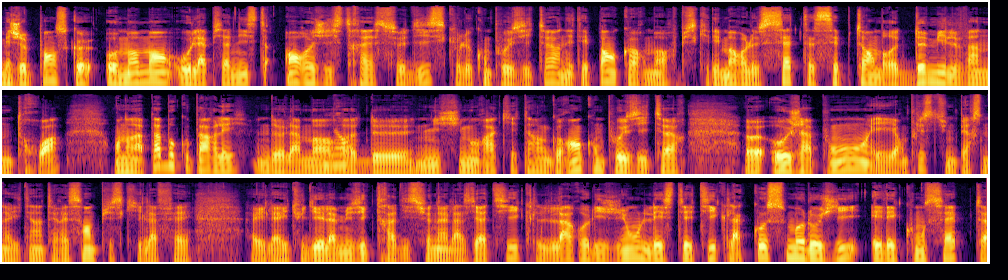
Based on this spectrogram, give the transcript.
mais je pense qu'au moment où la pianiste enregistrait ce disque, le compositeur n'était pas encore mort puisqu'il est mort le 7 septembre 2023. On n'en a pas beaucoup parlé de la mort Non. de Nishimura qui est un grand compositeur euh, au Japon et en plus c'est une personnalité intéressante puisqu'il a fait, il a étudié la musique traditionnelle asiatique, la religion, l'esthétique, la cosmologie et les concepts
